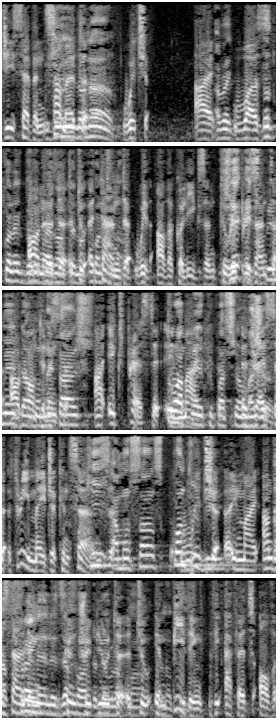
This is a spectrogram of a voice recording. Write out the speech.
G7 j'ai eu summit, l'honneur which I was collègues de honored to attend with other colleagues and to represent our continent. I expressed in my address three major concerns qui, à mon sens, which, uh, in my understanding, freiner les efforts de contribute uh, to impeding the efforts of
